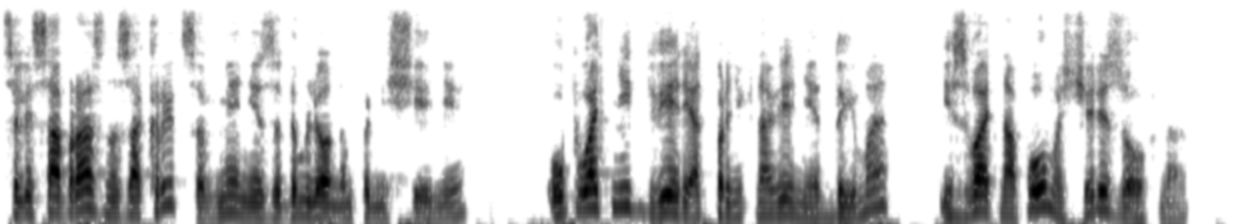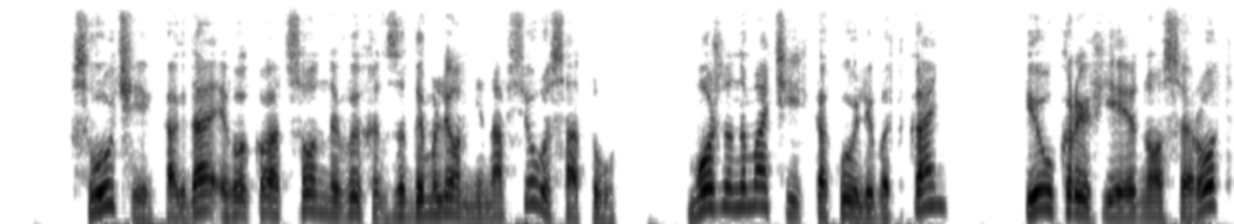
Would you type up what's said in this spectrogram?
целесообразно закрыться в менее задымленном помещении, уплотнить двери от проникновения дыма и звать на помощь через окна. В случае, когда эвакуационный выход задымлен не на всю высоту, можно намочить какую-либо ткань и, укрыв ею нос и рот,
